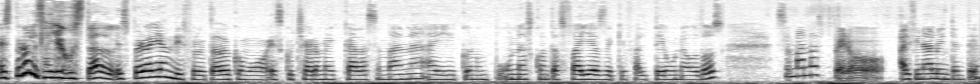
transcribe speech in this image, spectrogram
espero les haya gustado, espero hayan disfrutado como escucharme cada semana, ahí con unas cuantas fallas de que falté una o dos semanas, pero al final lo intenté.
